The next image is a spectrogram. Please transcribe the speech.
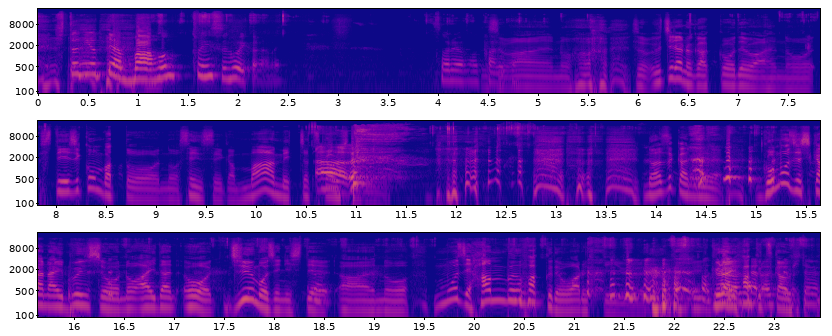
人によってはまあ本当にすごいからね。それはわかる。そうあの そううちらの学校ではあのステージコンバットの先生がまあめっちゃ使う人で なぜかね5文字しかない文章の間を10文字にしてあの文字半分ファックで終わるっていうぐらいファック使う人。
